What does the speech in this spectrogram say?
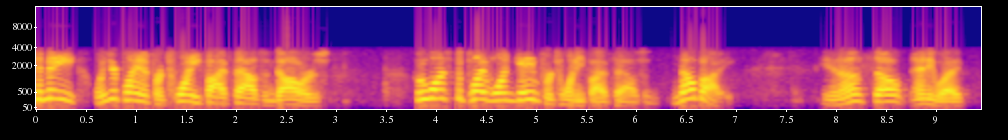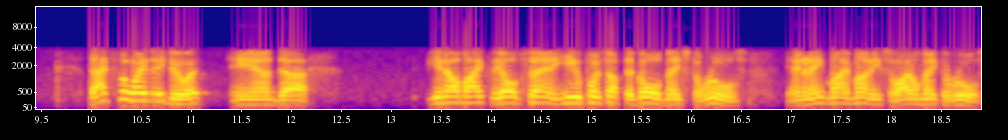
to me when you're playing for twenty five thousand dollars, who wants to play one game for twenty five thousand? Nobody. You know. So anyway, that's the way they do it, and uh, you know, Mike, the old saying, "He who puts up the gold makes the rules," and it ain't my money, so I don't make the rules.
